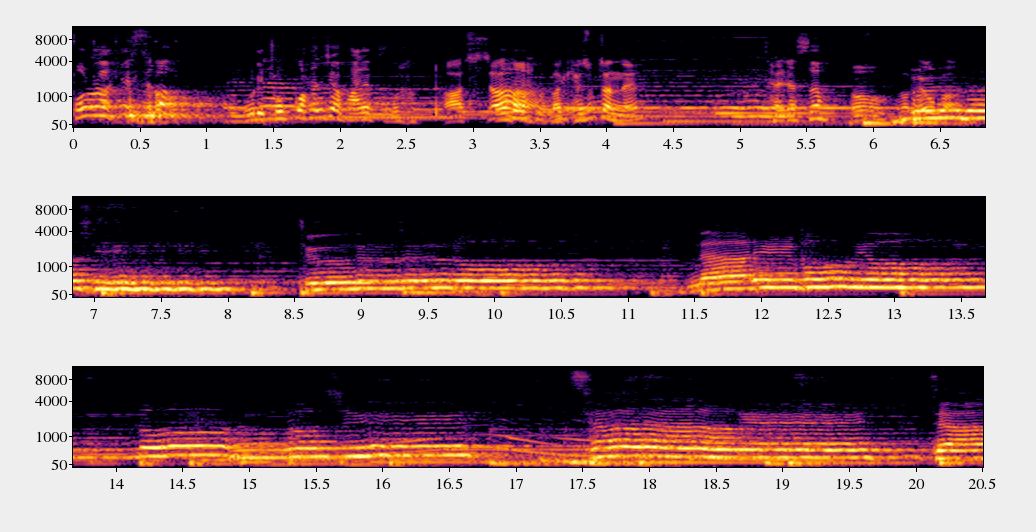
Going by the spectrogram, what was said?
번호 놨겠어? 우리 족구 1시간 반 했어 아 진짜? 나 계속 잤네. 잘 잤어? 어. 나 배고파. 두 눈으로 나를 보여 넌 울었지 사랑해 다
